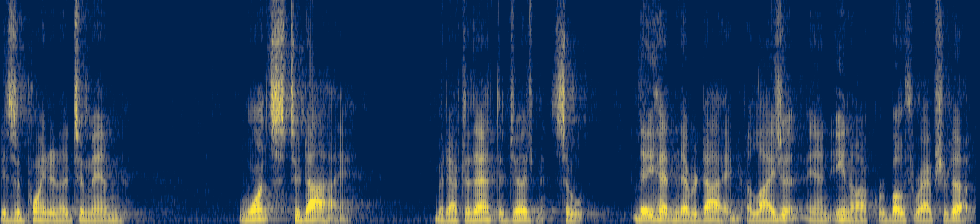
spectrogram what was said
is appointed unto man once to die, but after that, the judgment. So they have never died. Elijah and Enoch were both raptured up.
